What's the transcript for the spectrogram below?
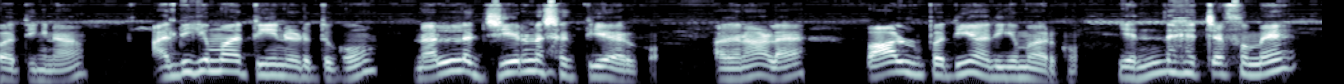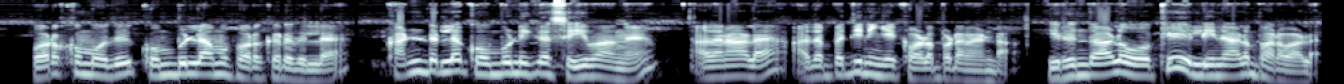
பார்த்திங்கன்னா அதிகமாக தீன் எடுத்துக்கும் நல்ல ஜீரண சக்தியாக இருக்கும். அதனால் பால் உற்பத்தியும் அதிகமாக இருக்கும். எந்த ஹெச்எஃப்புமே பிறக்கும் போது கொம்பு இல்லாமல் பிறக்கிறது இல்லை கண்டில் கொம்பு நிற்க செய்வாங்க. அதனால் அதை பற்றி நீங்கள் கவலைப்பட வேண்டாம். இருந்தாலும் ஓகே இல்லைனாலும் பரவாயில்ல.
